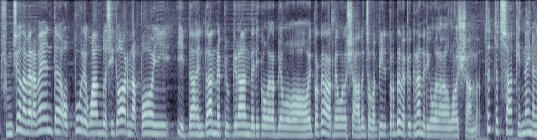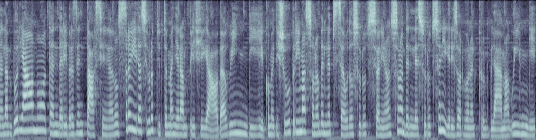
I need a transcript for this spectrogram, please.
funziona veramente? Oppure quando si torna poi il, danno è più grande di come l'abbiamo il problema l'abbiamo lasciato. Insomma il problema è più grande di come l'avevamo lasciato. Tutto ciò che noi non elaboriamo tende a ripresentarsi nella nostra vita soprattutto in maniera amplificata. Quindi come dicevo prima sono delle pseudo soluzioni non sono delle soluzioni che risolvono il problema. Quindi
